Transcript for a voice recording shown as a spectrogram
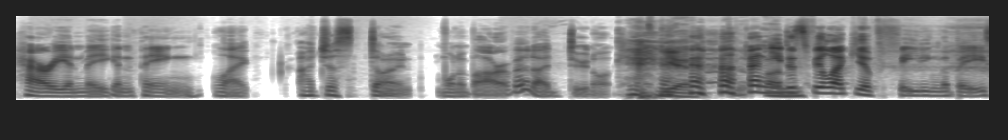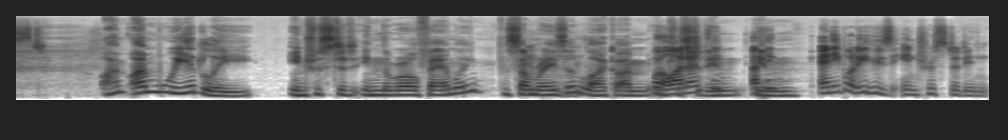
Harry and Meghan thing, like, I just don't want a bar of it. I do not care. Yeah. and you Um, just feel like you're feeding the beast. I'm I'm weirdly interested in the royal family for some reason. Like I'm Mm-hmm. Well, I don't interested think, I in in think anybody who's interested in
